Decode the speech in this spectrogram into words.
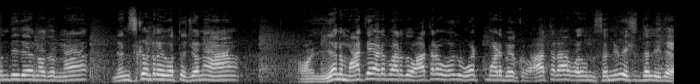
ಬಂದಿದೆ ಅನ್ನೋದನ್ನು ನೆನೆಸ್ಕೊಂಡ್ರೆ ಇವತ್ತು ಜನ ಏನು ಮಾತೇ ಆಡಬಾರ್ದು, ಆ ಥರ ಹೋಗಿ ವೋಟ್ ಮಾಡಬೇಕು, ಆ ಥರ ಒಂದು ಸನ್ನಿವೇಶದಲ್ಲಿದೆ.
